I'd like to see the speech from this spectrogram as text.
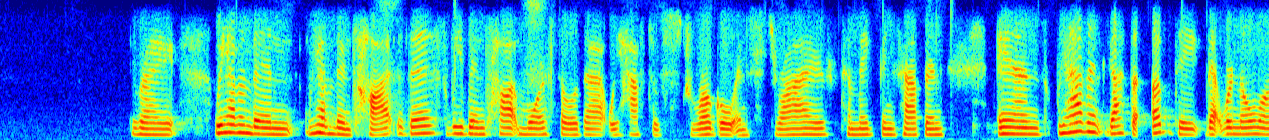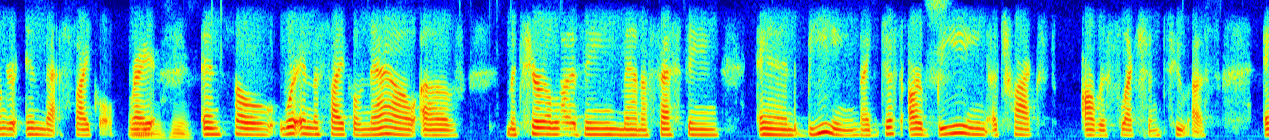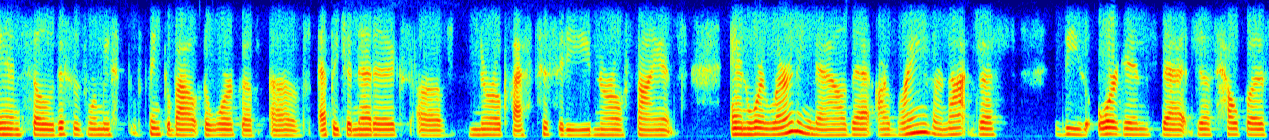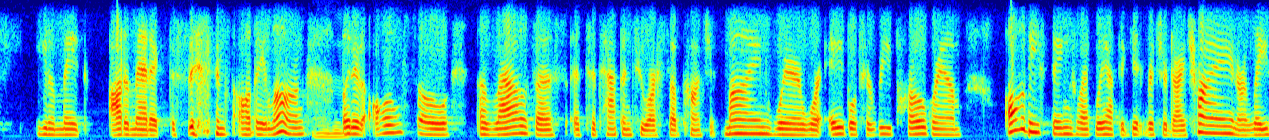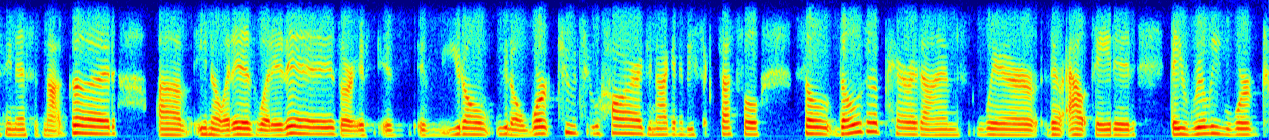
Right we haven't been we haven't been taught this. We've been taught more so that we have to struggle and strive to make things happen. And we haven't got the update that we're no longer in that cycle, right? Mm-hmm. And so we're in the cycle now of materializing, manifesting, and being. Like just our being attracts our reflection to us. And so this is when we think about the work of, of epigenetics, of neuroplasticity, neuroscience. And we're learning now that our brains are not just these organs that just help us, you know, make automatic decisions all day long, mm-hmm. but it also allows us uh, to tap into our subconscious mind where we're able to reprogram all of these things like we have to get rich or die trying or laziness is not good uh, you know, it is what it is, or if, if, if you don't, you know, work too, too hard, you're not going to be successful. So those are paradigms where they're outdated. They really worked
